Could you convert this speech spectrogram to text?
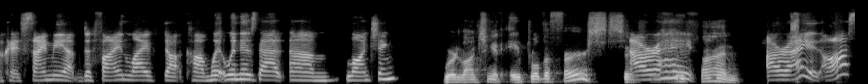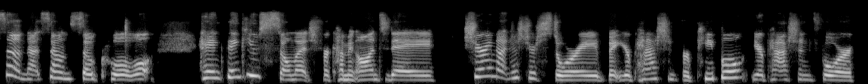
Okay, sign me up. Definelife.com. When, when is that um, launching? We're launching it April the 1st. So all right. Really fun. All right. Awesome. That sounds so cool. Well, Hank, thank you so much for coming on today, sharing not just your story, but your passion for people, your passion for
